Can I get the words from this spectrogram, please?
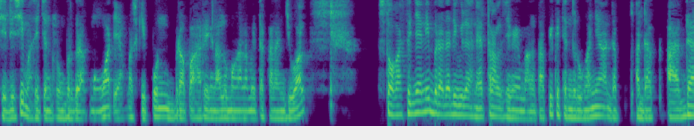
sih masih cenderung bergerak menguat ya meskipun beberapa hari yang lalu mengalami tekanan jual. Stokastiknya ini berada di wilayah netral sih memang, tapi kecenderungannya ada ada ada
